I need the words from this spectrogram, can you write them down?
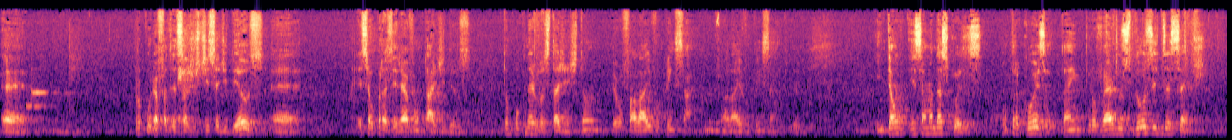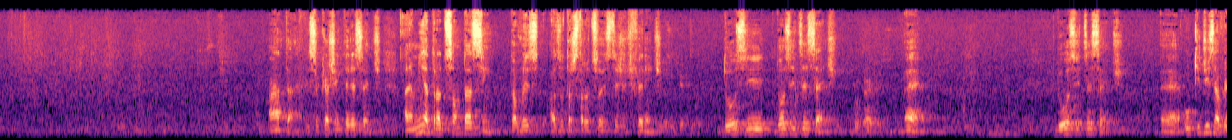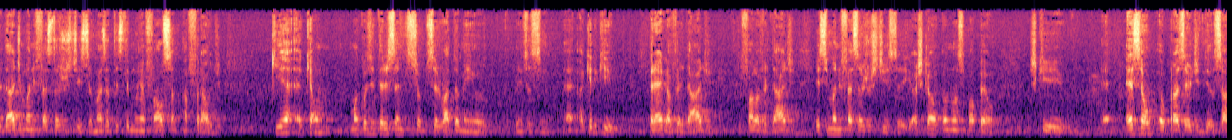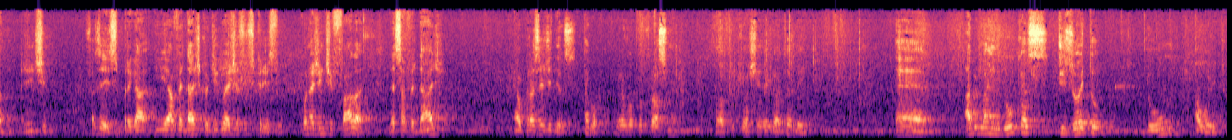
é, procura fazer essa justiça de Deus, é, esse é o prazer, é a vontade de Deus. Estou um pouco nervoso, tá, gente? Então eu vou falar e vou pensar. Vou falar e vou pensar. Entendeu? Então, isso é uma das coisas. Outra coisa está em Provérbios 12, 17. Ah, tá. Isso aqui eu achei interessante. A minha tradução está assim. Talvez as outras traduções estejam diferentes. 12, 12 e 17. É. 12 e 17. É, o que diz a verdade manifesta a justiça, mas a testemunha falsa, a fraude. Que é, que é um, uma coisa interessante de se observar também, eu, eu penso assim. É, aquele que prega a verdade, que fala a verdade, esse manifesta a justiça. E eu acho que é o, é o nosso papel. Acho que é, esse é o, é o prazer de Deus, sabe? A gente fazer isso, pregar. E a verdade que eu digo é Jesus Cristo. Quando a gente fala dessa verdade, é o prazer de Deus. Tá bom, agora eu vou para o próximo tópico que eu achei legal também. É, abre lá em Lucas 18, do 1 ao 8.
